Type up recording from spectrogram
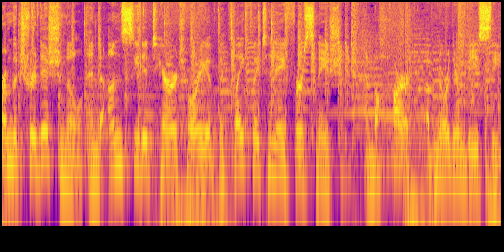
From the traditional and unceded territory of the Clay First Nation and the heart of northern BC,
